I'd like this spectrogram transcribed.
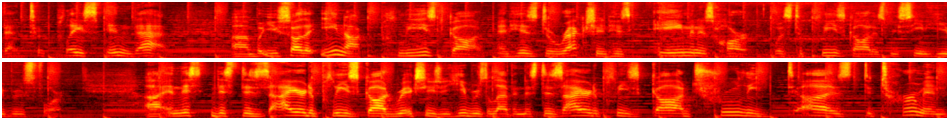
that took place in that. Um, but you saw that Enoch pleased God, and his direction, his aim in his heart was to please God, as we see in Hebrews 4. Uh, and this, this desire to please God, excuse me, Hebrews 11, this desire to please God truly does determine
